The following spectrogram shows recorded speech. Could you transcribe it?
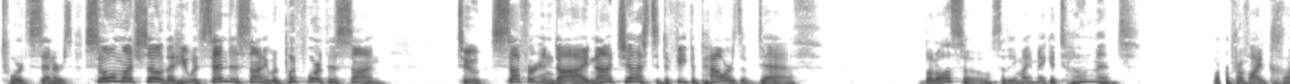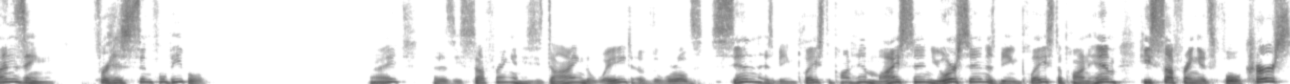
towards sinners. So much so that he would send his son, he would put forth his son to suffer and die, not just to defeat the powers of death, but also so that he might make atonement or provide cleansing for his sinful people right? That as he's suffering and he's dying, the weight of the world's sin is being placed upon him. My sin, your sin is being placed upon him. He's suffering its full curse,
